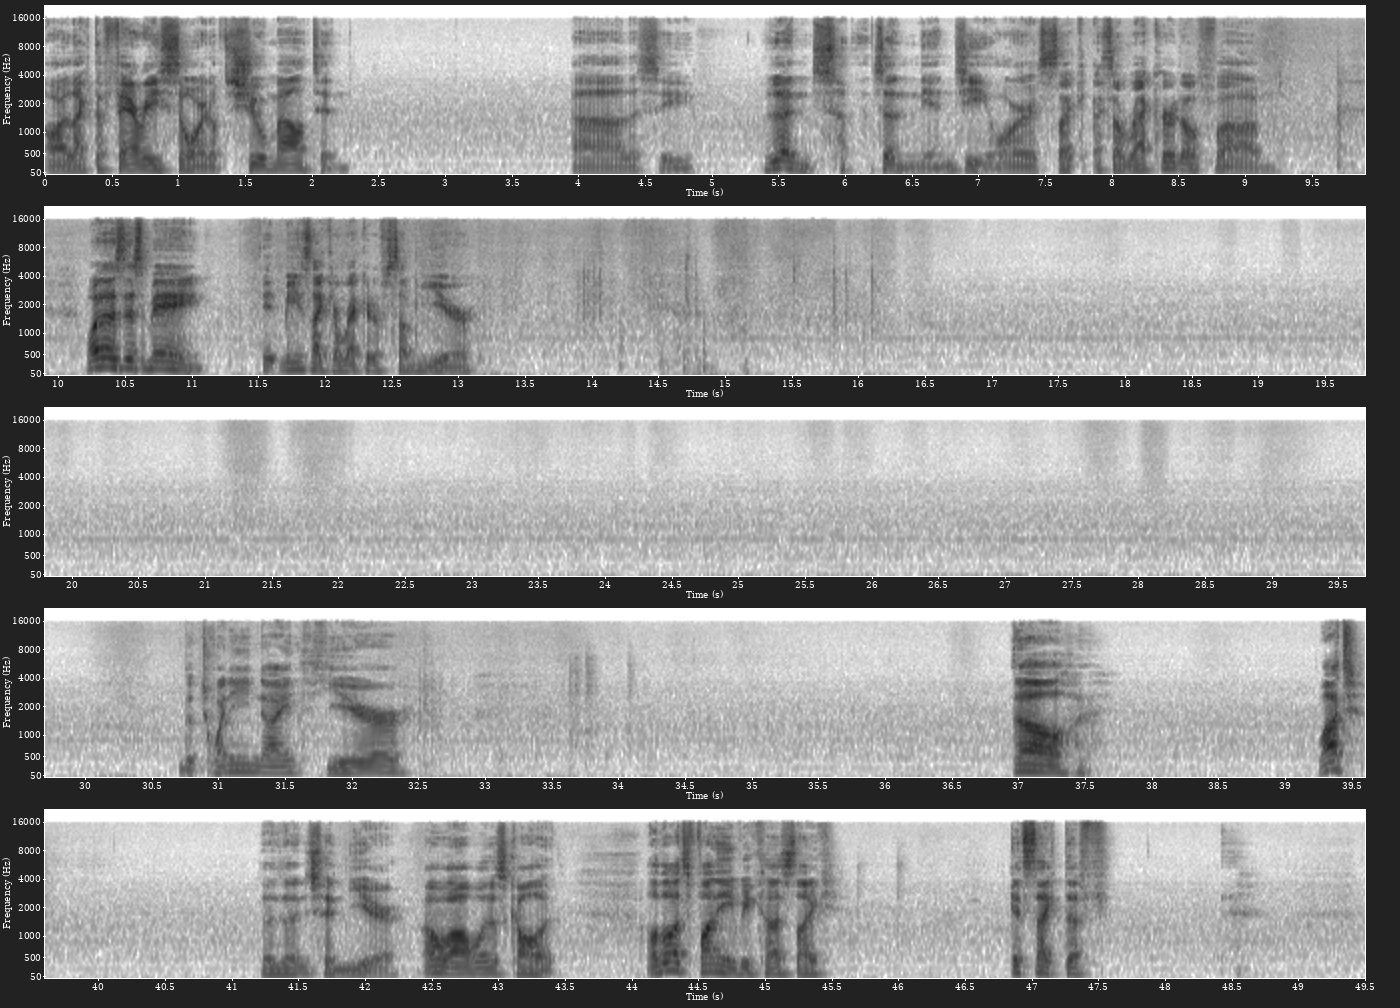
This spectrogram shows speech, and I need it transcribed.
Or like the fairy sword of Shu Mountain. Uh, let's see. 认证年纪, or it's like it's a record of um. What does this mean? It means like a record of some year. The 29th year. Oh. What? The Renchen year. Oh well, we'll just call it. Although it's funny because like it's like the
